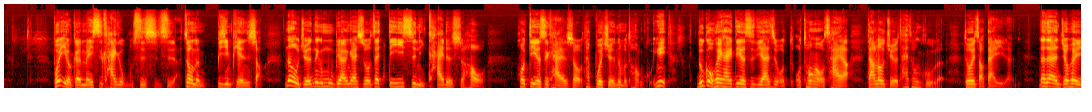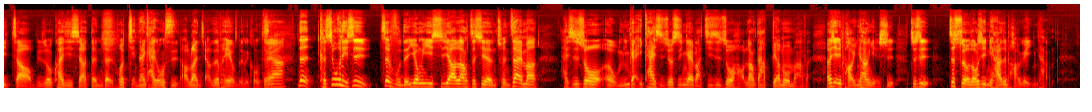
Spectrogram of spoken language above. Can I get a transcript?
不会有个没事开个五次十次啊，这种人毕竟偏少。那我觉得那个目标应该是说，在第一次你开的时候，或第二次开的时候，他不会觉得那么痛苦，因为。如果会开第二次、第三次，我我通常我猜了，大家都觉得太痛苦了，都会找代理人。那当然就会找，比如说会计师啊等等，或简单开公司啊，乱讲，这是朋友们的公司。对啊，那可是问题是，政府的用意是要让这些人存在吗？还是说，呃，我们应该一开始就是应该把机制做好，让大家不要那么麻烦？而且你跑银行也是，就是这所有东西你还是跑一个银行。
